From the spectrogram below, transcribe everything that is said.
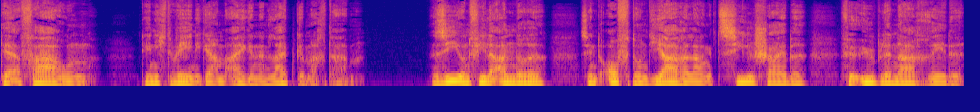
der Erfahrung, die nicht wenige am eigenen Leib gemacht haben. Sie und viele andere sind oft und jahrelang Zielscheibe für üble Nachrede,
